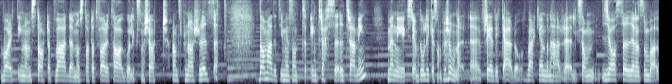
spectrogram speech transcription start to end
varit inom startupvärlden och startat företag och liksom kört entreprenörsracet. De hade ett gemensamt intresse i träning men är extremt olika som personer. Eh, Fredrik är då verkligen den här, eh, liksom, jag säger den som bara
